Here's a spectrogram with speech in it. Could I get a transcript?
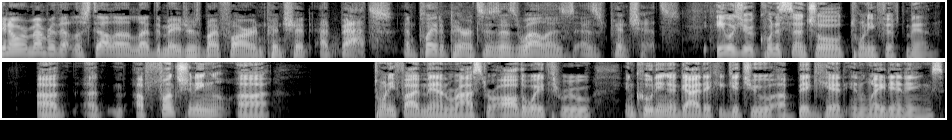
You know, remember that La Stella led the majors by far in pinch hit at bats and plate appearances as well as as pinch hits. He was your quintessential 25th man, uh, a, a, functioning uh, 25 man roster all the way through, including a guy that could get you a big hit in late innings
